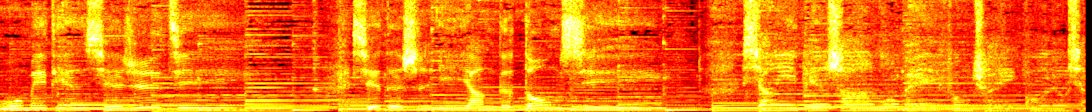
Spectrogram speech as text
我每天写日记，写的是一样的东西，像一片沙漠被风吹过，留下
